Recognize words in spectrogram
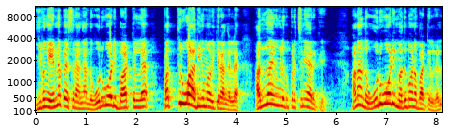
இவங்க என்ன பேசுகிறாங்க அந்த ஒரு கோடி பாட்டிலில் பத்து ரூபா அதிகமாக விற்கிறாங்கல்ல அதுதான் இவங்களுக்கு பிரச்சனையாக இருக்குது ஆனால் அந்த ஒரு கோடி மதுபான பாட்டில்கள்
